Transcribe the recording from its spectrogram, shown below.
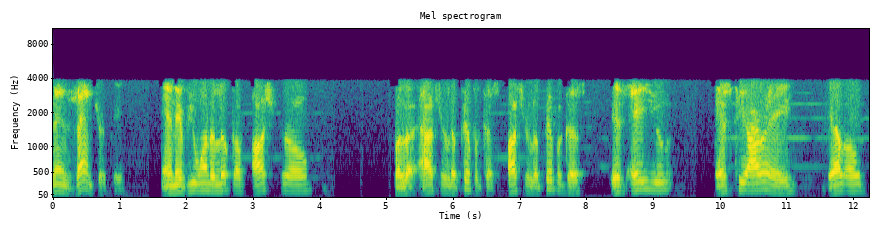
Zinjanthropy. And if you want to look up Austral, Australopithecus, Australopithecus is A-U-S-T-R-A L-O-P-I-T-E-C-U-S,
